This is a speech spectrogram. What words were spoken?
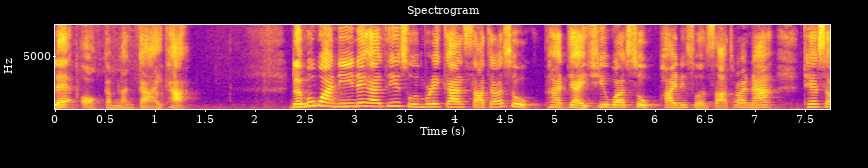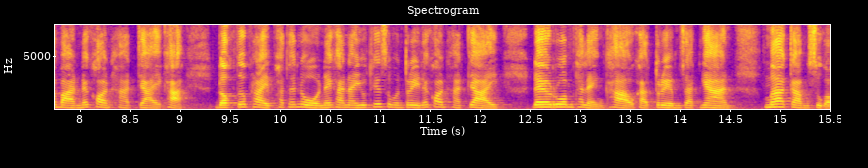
และออกกำลังกายค่ะ โดยเมื่อวานนี้นะคะที่ศูนย์บริการสาธารณสุข หาดใหญ่ชีวสุข ภายในสวนสาธารณะ เทศบาลนครหาดใหญ่ค่ะ ดรไพรพัฒโนนะคะนายกเทศมนตรีนครหาดใหญ่ ได้ร่วมแถลงข่าวค่ะเตรียมจัดงานมหกรรมสุข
